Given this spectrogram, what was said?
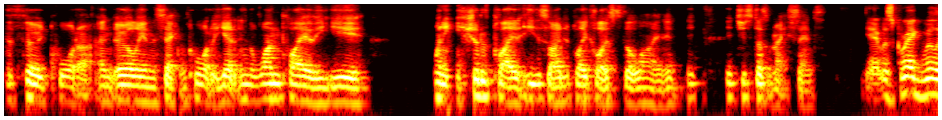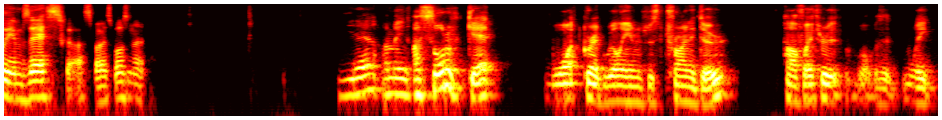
the third quarter and early in the second quarter. Yet in the one play of the year when he should have played, he decided to play close to the line. It, it, it just doesn't make sense. Yeah, it was Gregg Williams esque, I suppose, wasn't it? Yeah, I mean, I sort of get what Gregg Williams was trying to do halfway through. What was it, week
